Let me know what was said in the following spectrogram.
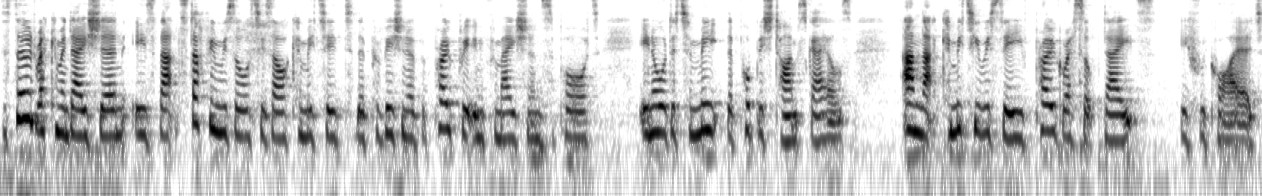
The third recommendation is that staffing resources are committed to the provision of appropriate information and support in order to meet the published timescales and that committee receive progress updates if required.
